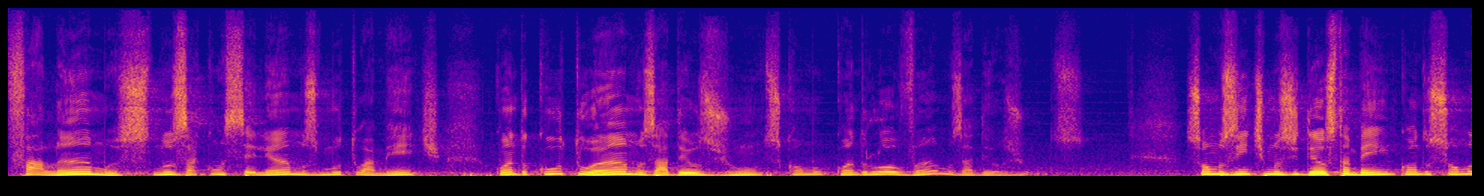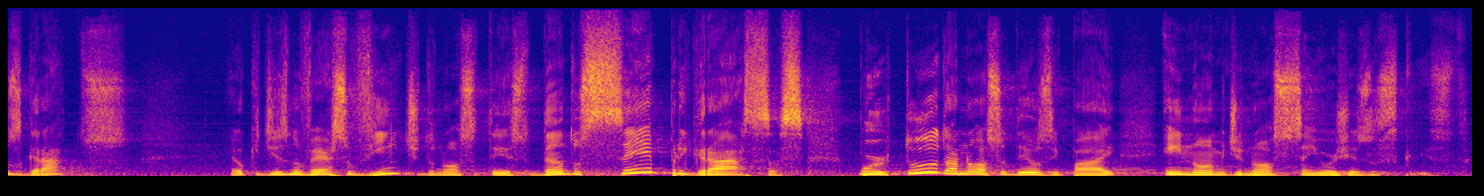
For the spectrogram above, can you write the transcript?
falamos, nos aconselhamos mutuamente, quando cultuamos a Deus juntos, como quando louvamos a Deus juntos. Somos íntimos de Deus também quando somos gratos. É o que diz no verso 20 do nosso texto, dando sempre graças por tudo a nosso Deus e Pai, em nome de nosso Senhor Jesus Cristo.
